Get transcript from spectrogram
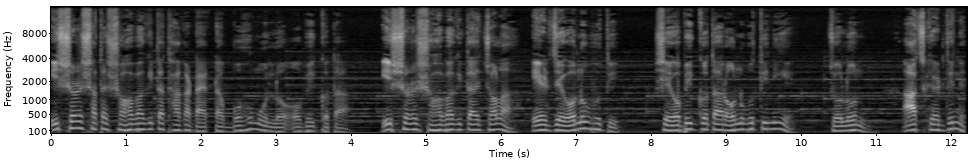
ঈশ্বরের সাথে সহভাগিতা থাকাটা একটা বহুমূল্য অভিজ্ঞতা। ঈশ্বরের সহভাগিতায় চলা, এর যে অনুভূতি, সে অভিজ্ঞতার অনুভূতি নিয়ে। চলুন, আজকের দিনে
